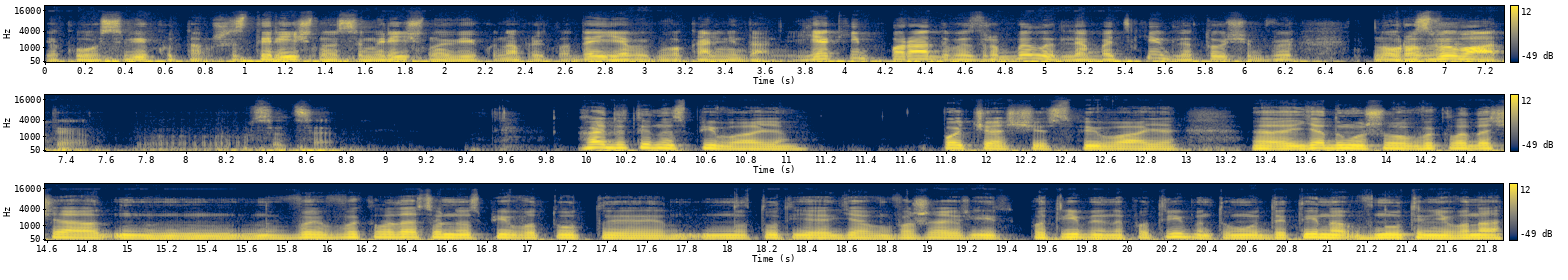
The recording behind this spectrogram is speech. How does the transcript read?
якогось віку, там шестирічного, семирічного віку, наприклад, де є вокальні дані, які поради ви зробили для батьків для того, щоб ви ну, розвивати е, все це? Хай дитина співає, почаще співає. Е, Я думаю, що викладача, м, ви- викладач сольного співу тут, е, ну, тут я, я вважаю, і потрібен, і не потрібен, тому дитина внутрішньо вона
